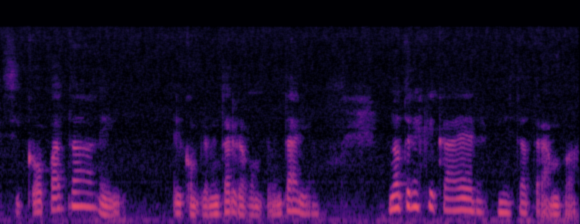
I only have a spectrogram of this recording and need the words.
el psicópata, y el complementario y la complementaria. No tenés que caer en esta trampa,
